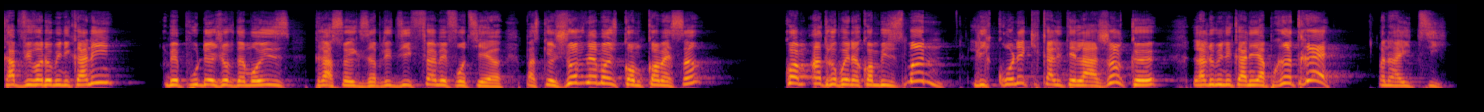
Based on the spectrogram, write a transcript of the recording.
qui vivent en Dominicanie, mais pour deux Jovenel Moïse, trace un exemple, il dit ferme les frontières. Parce que Jovenel Moïse, comme commerçant, comme entrepreneur, comme businessman, il connaît qui qualité l'argent que la Dominicanie a rentré en Haïti.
